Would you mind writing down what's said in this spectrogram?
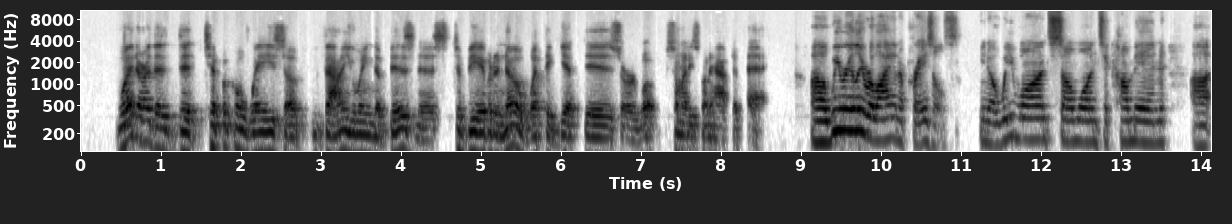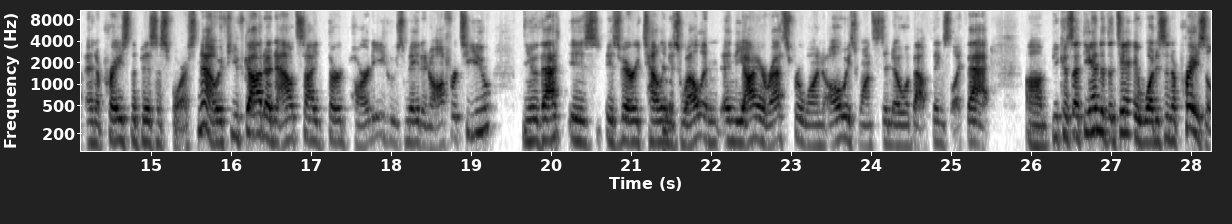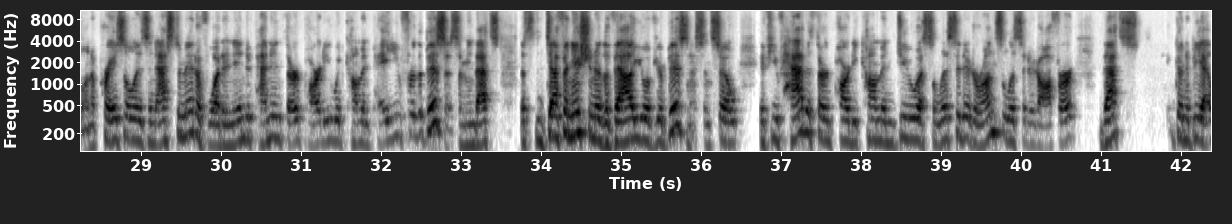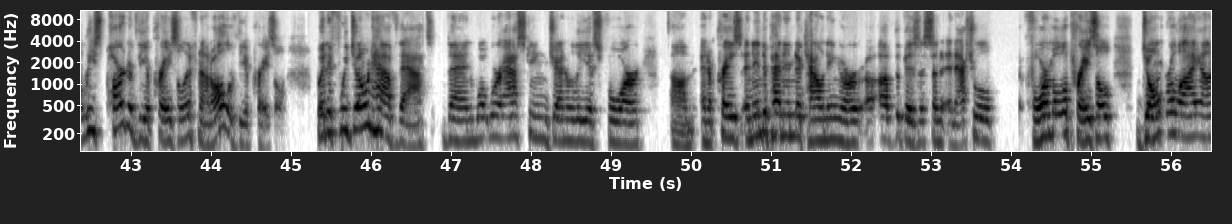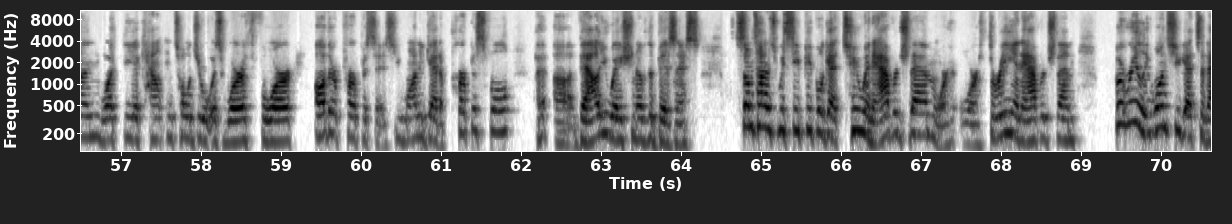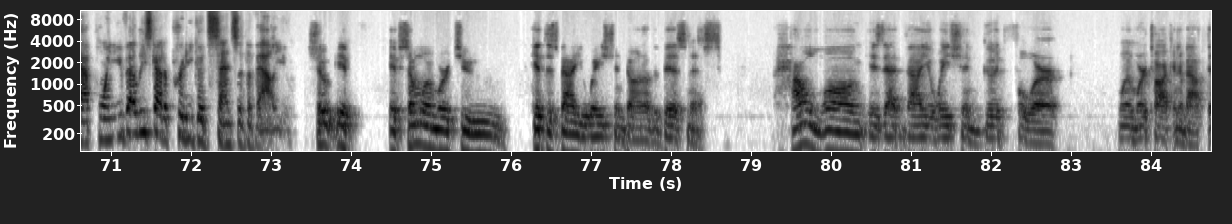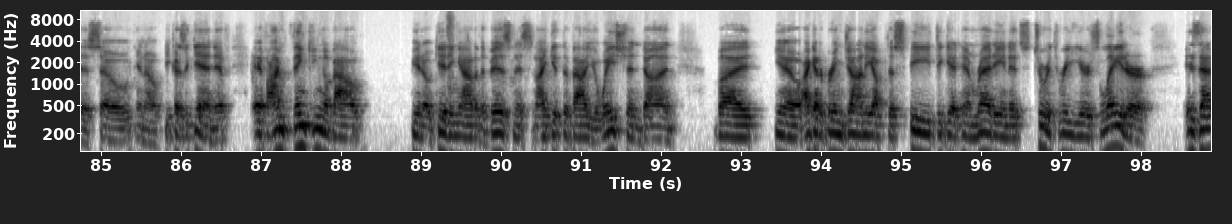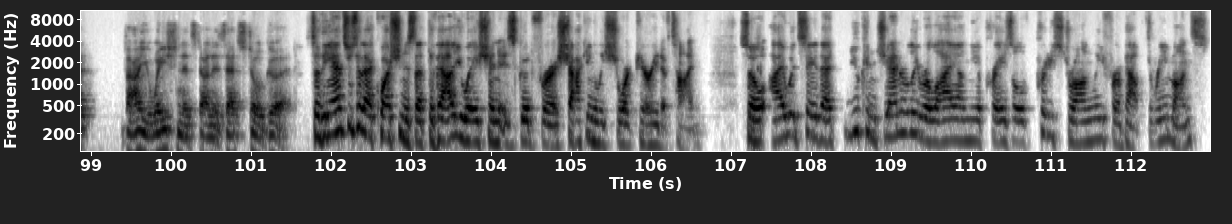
what are the, the typical ways of valuing the business to be able to know what the gift is or what somebody's going to have to pay? Uh, we really rely on appraisals. You know, we want someone to come in uh, and appraise the business for us. Now, if you've got an outside third party who's made an offer to you, you know that is is very telling as well. And and the IRS for one always wants to know about things like that. Um, because at the end of the day, what is an appraisal? An appraisal is an estimate of what an independent third party would come and pay you for the business. I mean, that's that's the definition of the value of your business. And so, if you've had a third party come and do a solicited or unsolicited offer, that's going to be at least part of the appraisal, if not all of the appraisal. But if we don't have that, then what we're asking generally is for um, an appraise, an independent accounting or uh, of the business, an, an actual formal appraisal. Don't rely on what the accountant told you it was worth for other purposes. You want to get a purposeful uh, uh, valuation of the business. Sometimes we see people get two and average them or, or three and average them. But really, once you get to that point, you've at least got a pretty good sense of the value. So if if someone were to get this valuation done of the business, how long is that valuation good for when we're talking about this. So, you know, because again, if if I'm thinking about, you know, getting out of the business and I get the valuation done, but you know, I got to bring Johnny up to speed to get him ready and it's 2 or 3 years later, is that valuation that's done is that still good? So the answer to that question is that the valuation is good for a shockingly short period of time. So I would say that you can generally rely on the appraisal pretty strongly for about 3 months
